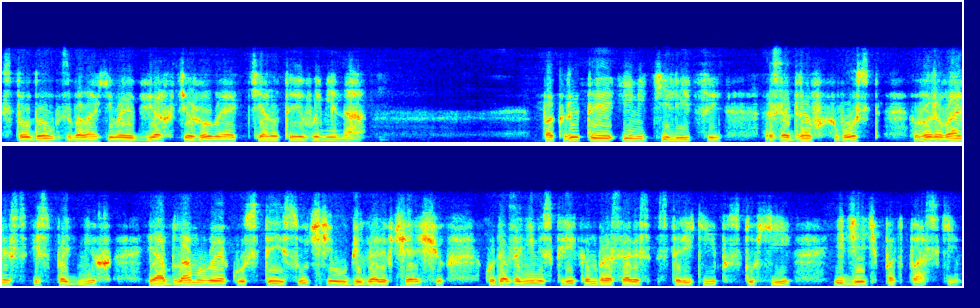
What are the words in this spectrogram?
с трудом взволакивая вверх тяжелые оттянутые вымена. Покрытые ими телицы, задрав хвост, вырывались из-под них и, обламывая кусты и сучья, убегали в чащу, куда за ними с криком бросались старики, пастухи и дети-подпаски.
